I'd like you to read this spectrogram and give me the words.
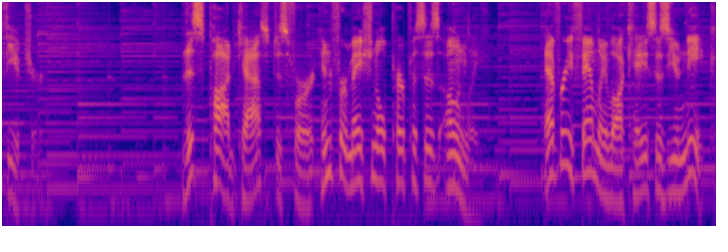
future. This podcast is for informational purposes only. Every family law case is unique,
